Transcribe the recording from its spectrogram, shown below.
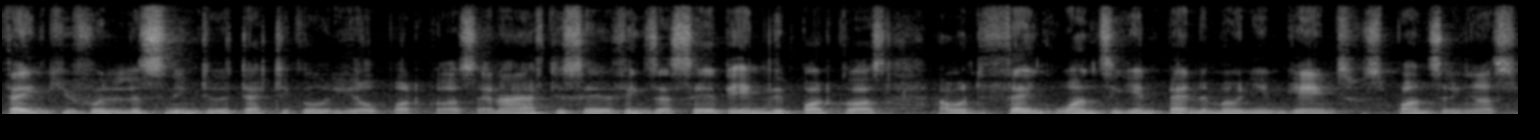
Thank you for listening to the Tactical Reroll podcast. And I have to say the things I say at the end of the podcast. I want to thank once again Pandemonium Games for sponsoring us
